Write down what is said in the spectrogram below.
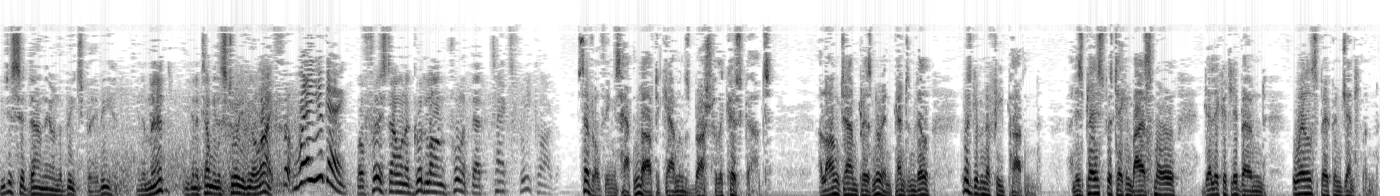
You just sit down there on the beach, baby. In a minute, you're going to tell me the story of your life. But where are you going? Well, first I want a good long pull at that tax-free cargo. Several things happened after Cannon's brush for the Coast Guards. A long-term prisoner in Pentonville was given a free pardon, and his place was taken by a small, delicately boned, well-spoken gentleman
